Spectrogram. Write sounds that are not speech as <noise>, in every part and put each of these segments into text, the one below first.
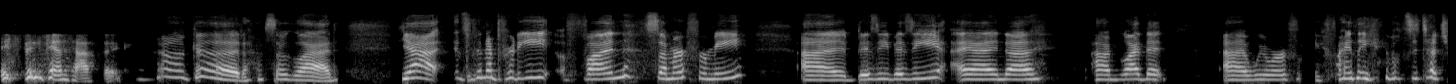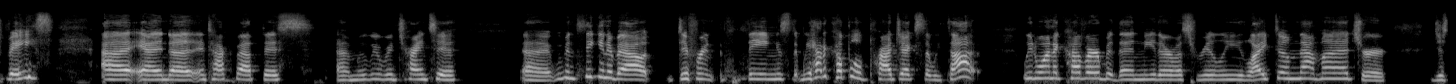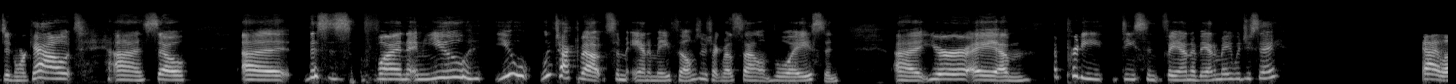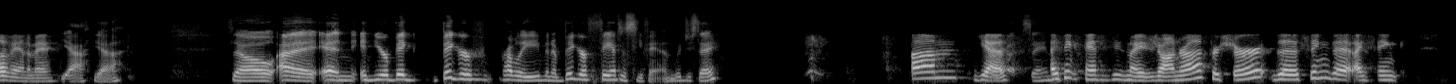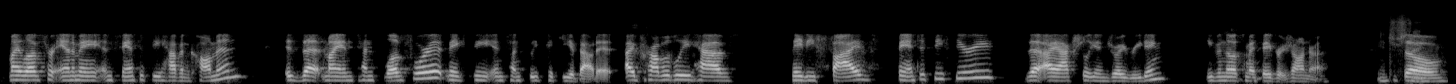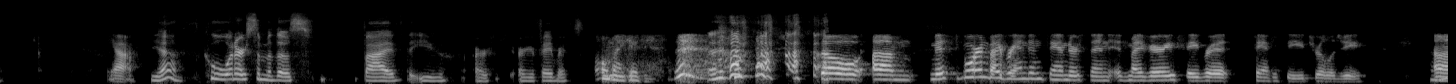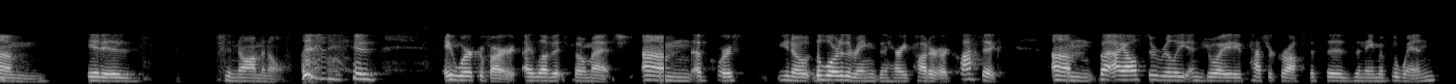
it's been fantastic. Oh, good. I'm so glad. Yeah. It's been a pretty fun summer for me. Uh, busy, busy. And uh, I'm glad that uh, we were <laughs> finally <laughs> able to touch base uh, and uh, and talk about this uh, movie. We've been trying to. Uh, we've been thinking about different things that we had a couple of projects that we thought we'd want to cover, but then neither of us really liked them that much, or just didn't work out. Uh, so uh, this is fun. I mean, you you we've talked about some anime films. We talked about Silent Voice, and uh, you're a um, a pretty decent fan of anime. Would you say? Yeah, I love anime. Yeah, yeah. So, uh, and and you're a big, bigger, probably even a bigger fantasy fan. Would you say? Um, yes. Same. I think fantasy is my genre for sure. The thing that I think my love for anime and fantasy have in common is that my intense love for it makes me intensely picky about it. I probably have maybe five fantasy series that I actually enjoy reading, even though it's my favorite genre. Interesting. So yeah. Yeah. Cool. What are some of those five that you are are your favorites? Oh my goodness. <laughs> so, um, Mistborn by Brandon Sanderson is my very favorite fantasy trilogy. Oh. Um, it is phenomenal. <laughs> it is a work of art. I love it so much. Um, of course, you know, The Lord of the Rings and Harry Potter are classics. Um, but I also really enjoy Patrick Rothfuss's The Name of the Wind.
